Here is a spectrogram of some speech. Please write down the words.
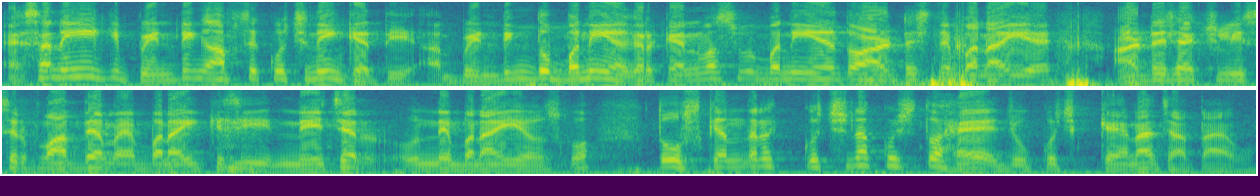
ऐसा नहीं है कि पेंटिंग आपसे कुछ नहीं कहती पेंटिंग तो बनी है, अगर कैनवस में बनी है तो आर्टिस्ट ने बनाई है। आर्टिस्ट एक्चुअली सिर्फ़ माध्यम है, बनाई किसी नेचर ने बनाई है उसको तो उसके अंदर कुछ ना कुछ तो है जो कुछ कहना चाहता है वो।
